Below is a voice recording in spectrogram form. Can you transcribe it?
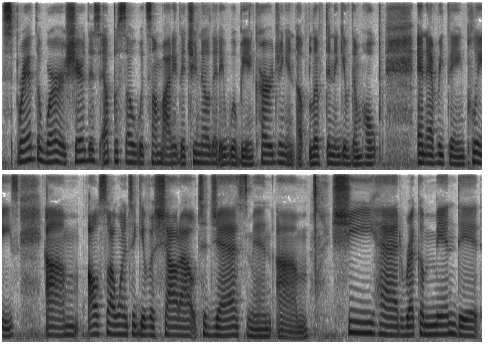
Spread the word. Share this episode with somebody that you know that it will be encouraging and uplifting and give them hope and everything, please. Um, also, I wanted to give a shout out to Jasmine. Um, she had recommended.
